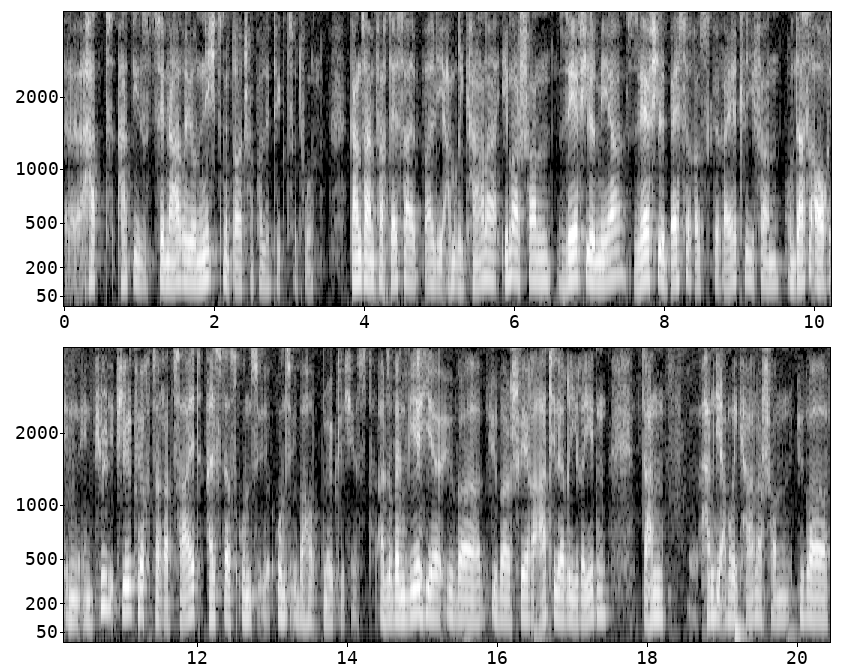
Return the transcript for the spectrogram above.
äh, hat, hat dieses Szenario nichts mit deutscher Politik zu tun. Ganz einfach deshalb, weil die Amerikaner immer schon sehr viel mehr, sehr viel besseres Gerät liefern und das auch in, in viel, viel kürzerer Zeit, als das uns, uns überhaupt möglich ist. Also wenn wir hier über, über schwere Artillerie reden, dann haben die Amerikaner schon über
